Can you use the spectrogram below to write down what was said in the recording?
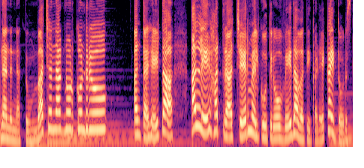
ನನ್ನನ್ನ ತುಂಬಾ ಚೆನ್ನಾಗಿ ನೋಡ್ಕೊಂಡ್ರು. ಅಂತ ಹೇಳ್ತಾ ಅಲ್ಲೇ ಹತ್ರ ಚೇರ್ ಮೇಲ್ ಕೂತಿರೋ ವೇದಾವತಿ ಕಡೆ ಕೈ ತೋರಿಸ್ದ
